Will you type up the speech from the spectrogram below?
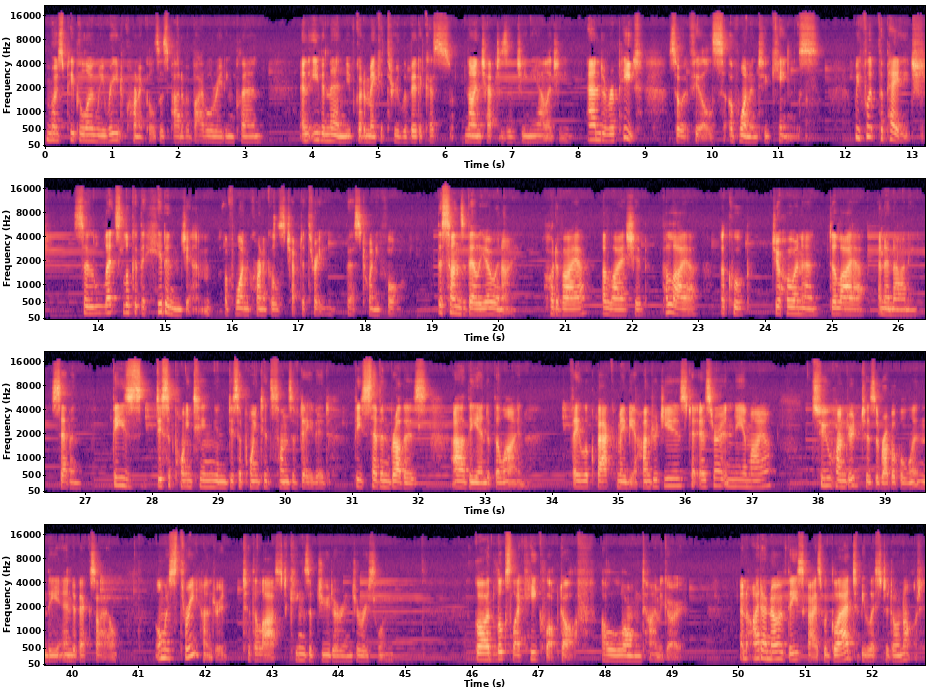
Most people only read Chronicles as part of a Bible reading plan, and even then you've got to make it through Leviticus, nine chapters of genealogy, and a repeat, so it feels, of 1 and 2 Kings. We flip the page, so let's look at the hidden gem of 1 Chronicles chapter 3, verse 24. The sons of Elioenai, Hodaviah, Eliashib, Pelaiah, Akkub, Jehohanan, Delaiah, and Anani, seven. These disappointing and disappointed sons of David, these seven brothers, are the end of the line. They look back maybe a hundred years to Ezra and Nehemiah, 200 to Zerubbabel and the end of exile, almost 300 to the last kings of Judah in Jerusalem. God looks like he clocked off a long time ago. And I don't know if these guys were glad to be listed or not.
